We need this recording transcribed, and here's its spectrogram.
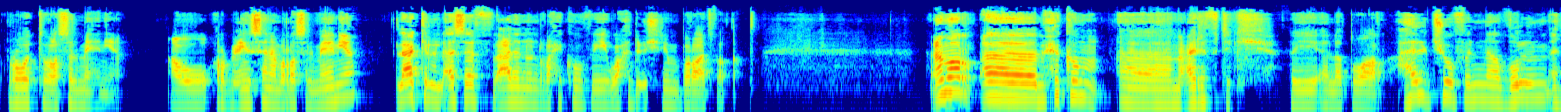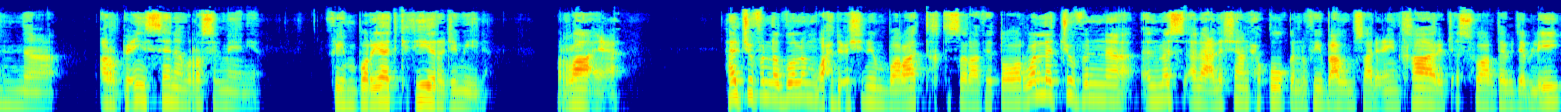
رود تو راسلمانيا أو 40 سنة من راسلمانيا لكن للأسف أعلنوا إنه راح يكون في 21 مباراة فقط. عمر أه بحكم أه معرفتك في الأطوار هل تشوف انه ظلم إن 40 سنة من راسلمانيا فيه مباريات كثيرة جميلة رائعة؟ هل تشوف انه ظلم 21 مباراة تختصرها في طور ولا تشوف أن المسألة علشان حقوق أنه في بعض المصارعين خارج أسوار WWE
